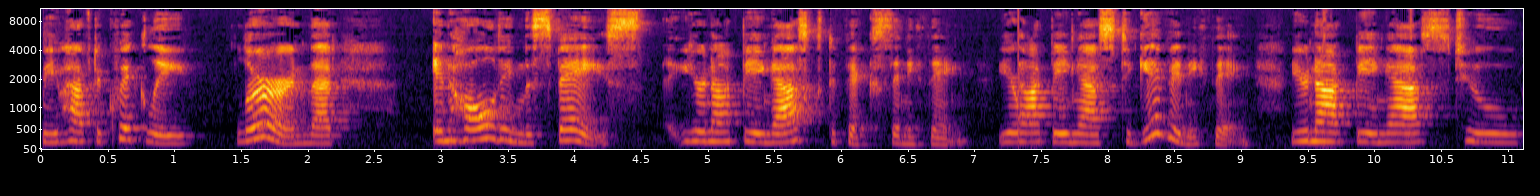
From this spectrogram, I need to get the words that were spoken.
you have to quickly learn that in holding the space, you're not being asked to fix anything. You're not being asked to give anything. You're not being asked to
